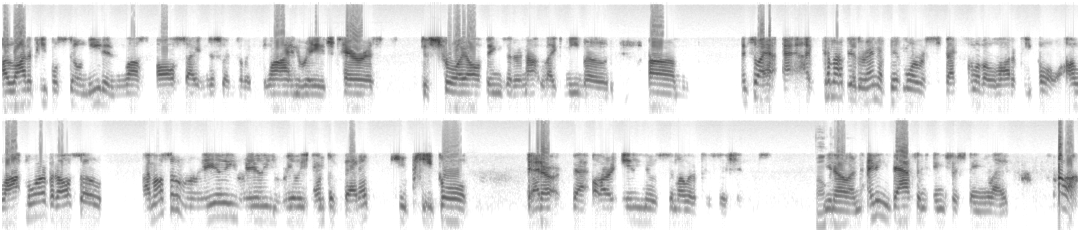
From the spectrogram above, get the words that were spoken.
a lot of people still needed and lost all sight and just went into like blind rage terrorist destroy all things that are not like me mode. Um, and so I, I, I've come out the other end a bit more respectful of a lot of people, a lot more, but also I'm also really, really, really empathetic to people that are that are in those similar positions. Okay. You know, and I think that's an interesting like, huh,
